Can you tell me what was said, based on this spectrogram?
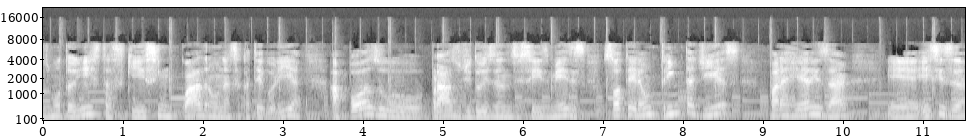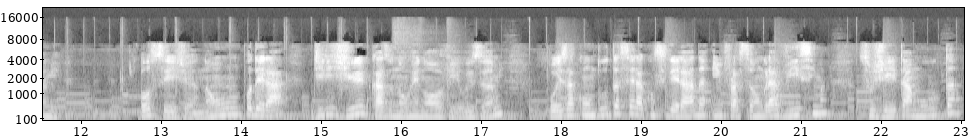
os motoristas que se enquadram nessa categoria, após o prazo de dois anos e seis meses, só terão 30 dias para realizar eh, esse exame. Ou seja, não poderá dirigir caso não renove o exame, pois a conduta será considerada infração gravíssima, sujeita a multa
